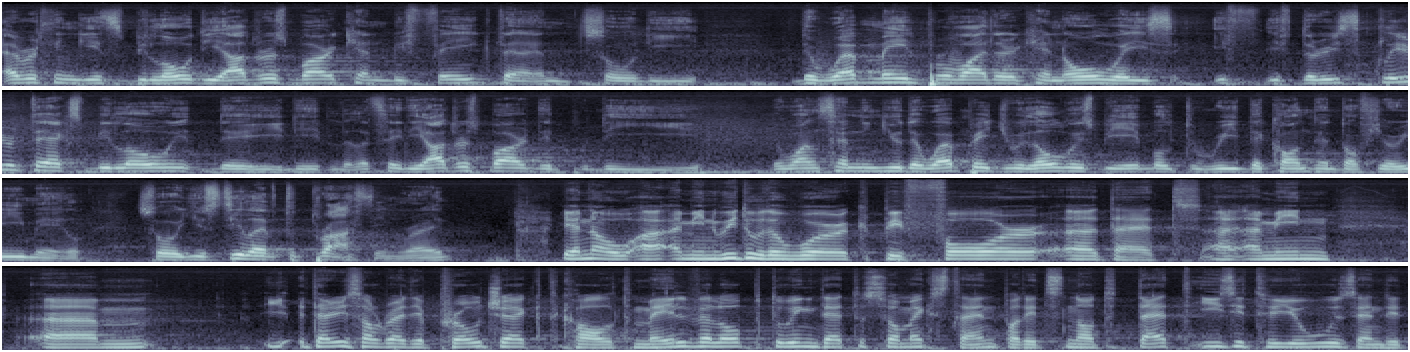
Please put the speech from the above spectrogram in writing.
everything is below the address bar can be faked and so the the webmail provider can always if, if there is clear text below it, the, the let's say the address bar the, the the one sending you the web page will always be able to read the content of your email. So you still have to trust him, right? Yeah, no, I mean, we do the work before uh, that. I, I mean, um, there is already a project called Mailvelope doing that to some extent, but it's not that easy to use and it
